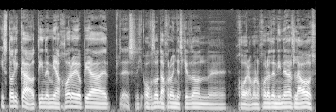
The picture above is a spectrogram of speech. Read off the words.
ιστορικά, ότι είναι μια χώρα η οποία 80 ε, χρόνια σχεδόν ε, χώρα, μόνο χώρα δεν είναι ένας λαός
